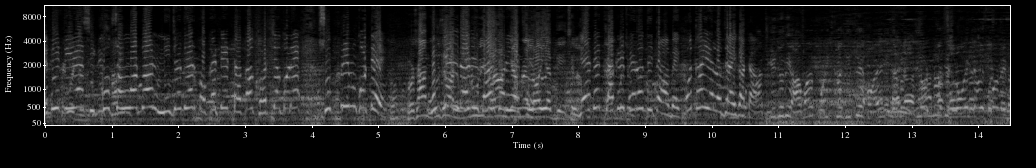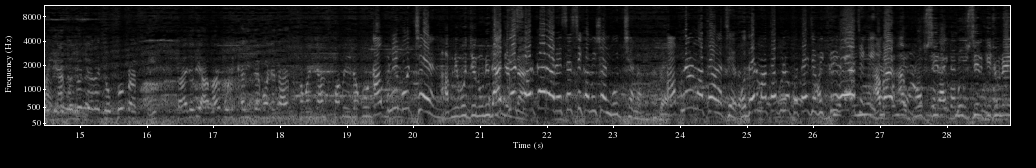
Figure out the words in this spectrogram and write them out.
এবিটিএ শিক্ষক সংগঠন নিজেদের পকেটের টাকা খরচা করে সুপ্রিম কোর্টে প্রশান্ত ভূষণ দাঁড়- মুরলী আমরা লয়ার দিয়েছিলাম। এদের চাকরি ফেরত দিতে হবে। কোথায় এলো জায়গাটা? আজকে যদি আবার পরীক্ষা দিতে হয় তাহলে এই জন্য যে সবাই চান্স পাবে না এতজন যারা যোগ্য প্রার্থী তারা যদি আবার পরীক্ষা দিতে বসে তারা তো সবাই চান্স পাবে এরকম। আপনি বুঝছেন? আপনি বুঝছেন উনি রাজ্য বুঝছেন না। সরকার এসএসসি কমিশন বুঝছে না। আপনার মাথা আছে। ওদের মাথাগুলো কোথায় যে বিক্রি হয়ে আছে কি আবার গ্রুপ সি গ্রুপ সির কিছু নেই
